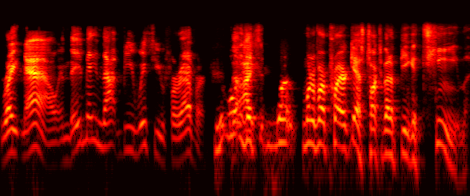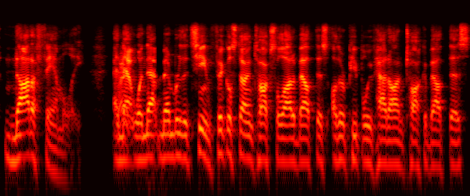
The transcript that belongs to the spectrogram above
right now, and they may not be with you forever. Well, I, one of our prior guests talked about it being a team, not a family. And right. that when that member of the team, Finkelstein talks a lot about this. Other people we've had on talk about this,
